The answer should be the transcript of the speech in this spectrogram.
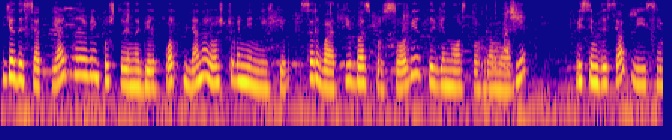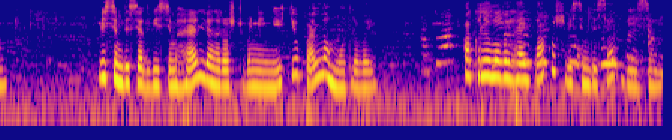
55 гривень коштує набір форм для нарощування нігтів. Серветки безфорсові 90 грамові 88. 88 гель для нарощування нігтів перламутровий. Акриловий гель також 88.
